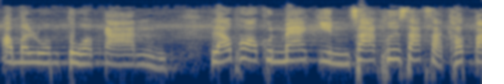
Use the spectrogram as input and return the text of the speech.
เอามารวมตัวกัน แล้วพอคุณแม่กินซากพืชซากสัตว์เข้าไป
